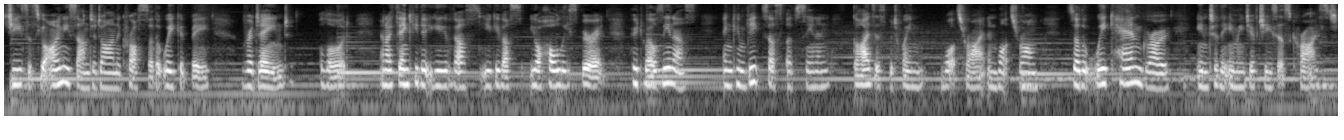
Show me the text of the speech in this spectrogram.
Jesus, your only Son, to die on the cross so that we could be redeemed, Lord. And I thank you that you give us you give us your Holy Spirit who dwells in us and convicts us of sin and guides us between what's right and what's wrong so that we can grow into the image of Jesus Christ.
